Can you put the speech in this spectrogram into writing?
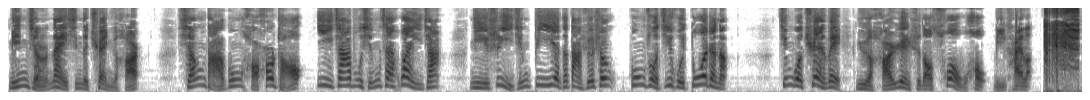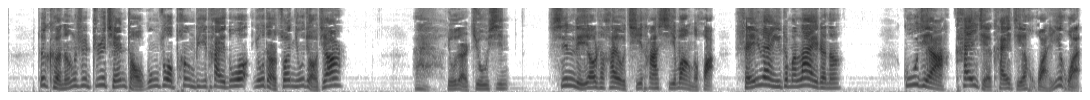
民警耐心的劝女孩：想打工好好找，一家不行再换一家。你是已经毕业的大学生，工作机会多着呢。经过劝慰，女孩认识到错误后离开了。这可能是之前找工作碰壁太多，有点钻牛角尖儿。哎呀，有点揪心。心里要是还有其他希望的话，谁愿意这么赖着呢？估计啊，开解开解，缓一缓，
